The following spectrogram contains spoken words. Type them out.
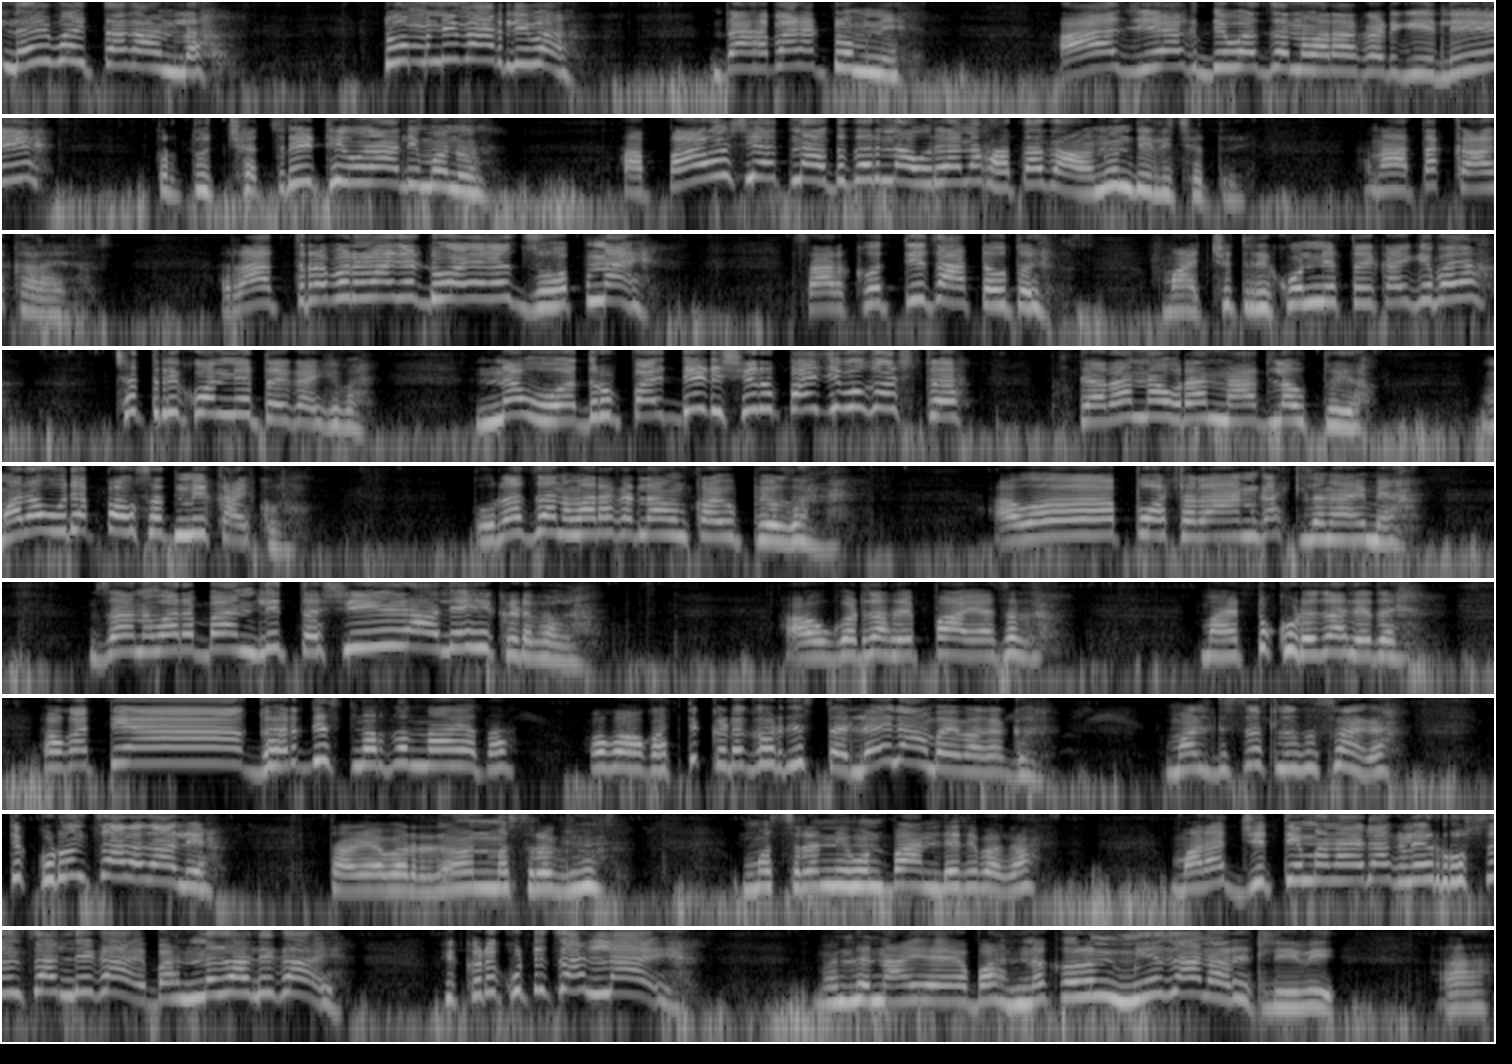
नाही लय वैताग आणला. टुमणी मारली वा दहा बारा टुमणी. आज एक दिवस जनावराकडे गेली तर तू छत्री ठेवून आली म्हणून. हा पाऊस येत नव्हता तर नवऱ्यानं हातात आणून दिली छत्री. आणि आता काय करायचं? रात्रभर माझ्या डोळ्याला झोप नाही. सारखं तीच आठवतंय. माझी छत्री कोण नेतोय काय की बाया? छत्री कोण नेतोय काय की बाय? नव्वद रुपये दीडशे रुपयाची गोष्ट. त्याला नवरा नाद लावतोय. मला उद्या पावसात मी काय करू? तुला जनावराकडे लावून काय उपयोग झाला? नाही अव पोटाला आण घातलं नाही म्या. जनावर बांधली तशी आले इकडे बघा. अवघड झाले पायाचं माझ्या तुकडे झाले ते. हो का त्या घर दिसणार तर नाही आता. हो का हो का तिकडं घर दिसतं लय लांब आहे बघा घर. मला दिसत असलं तर सांगा. तिकडून चालत आले. तळ्यावर मसरं घेऊन मसरं नेऊन बांधले रे बघा. मला जिथे म्हणायला लागले रुसून चालले काय? भांडणं झाले काय? इकडं कुठे चाललाय? म्हणलं नाही भांडणं करून मी जाणार इथली वी हा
